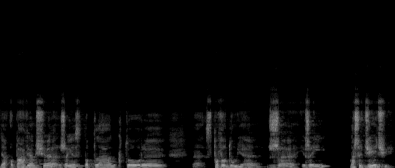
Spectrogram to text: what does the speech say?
ja obawiam się, że jest to plan, który spowoduje, że jeżeli nasze dzieci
